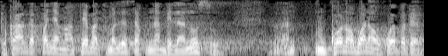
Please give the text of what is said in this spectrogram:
tukaanza kufanya mapema tumalize saa kumi na mbili na nusu. Mkono wa bwana ukuwepo tena.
